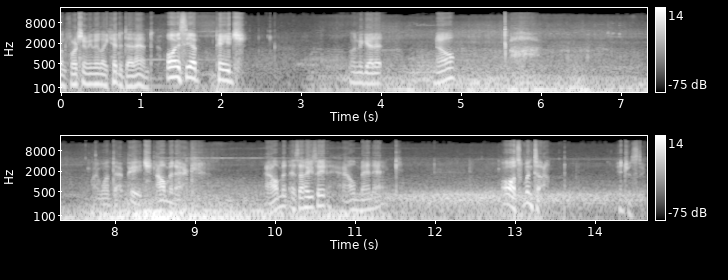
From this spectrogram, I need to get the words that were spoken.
unfortunate. They like hit a dead end. Oh, I see a page. Let me get it. No? Ah. I want that page. Almanac. Alman? Is that how you say it? Almanac? Oh, it's winter. Interesting.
